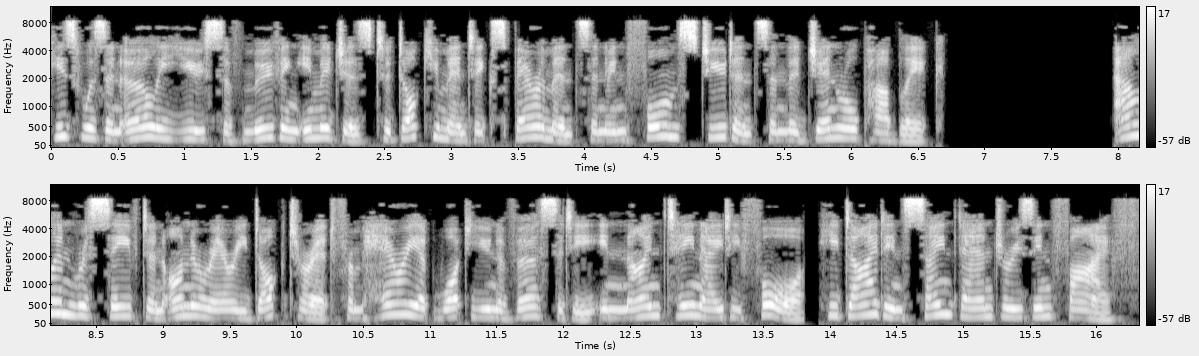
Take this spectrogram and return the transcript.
His was an early use of moving images to document experiments and inform students and the general public. Allen received an honorary doctorate from Heriot-Watt University in 1984. He died in St Andrews in Fife.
